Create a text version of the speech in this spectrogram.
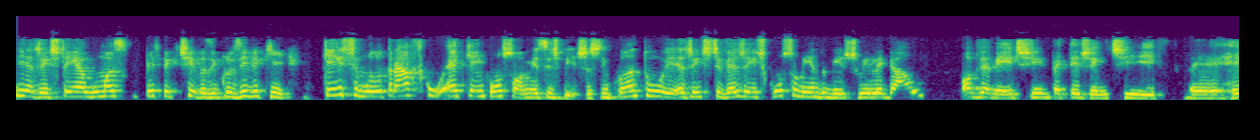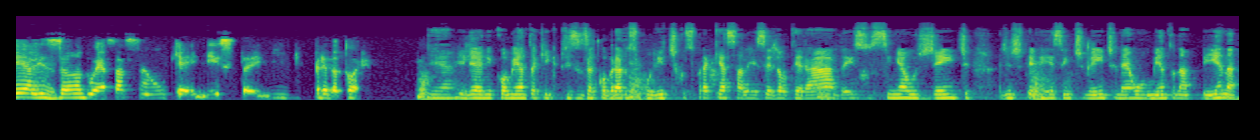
e a gente tem algumas perspectivas, inclusive que quem estimula o tráfico é quem consome esses bichos. Enquanto a gente tiver gente consumindo bicho ilegal, obviamente vai ter gente é, realizando essa ação que é ilícita e predatória. É, Eliane comenta aqui que precisa cobrar os políticos para que essa lei seja alterada. Isso sim é urgente. A gente teve recentemente né, um aumento na pena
